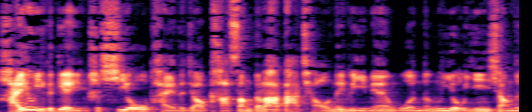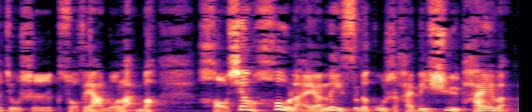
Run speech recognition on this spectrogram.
还有一个电影是西欧拍的，叫《卡桑德拉》。拉大桥那里面，我能有印象的就是索菲亚罗兰吧，好像后来呀，类似的故事还被续拍了。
